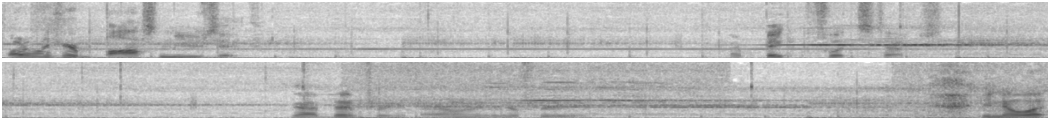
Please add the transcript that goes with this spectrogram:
Why do I hear boss music? Our big footsteps. I got Ben for you. I don't want to go you. You know what?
